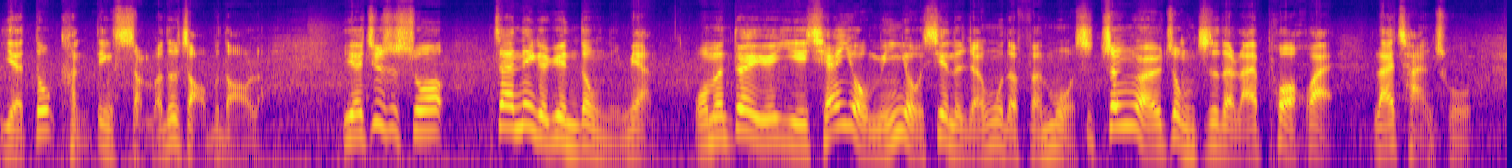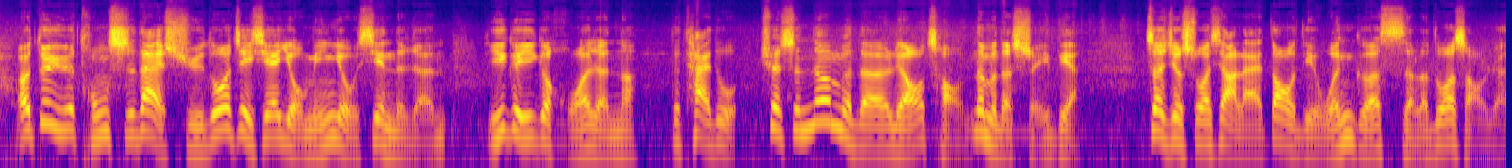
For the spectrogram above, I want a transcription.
也都肯定什么都找不到了。也就是说，在那个运动里面，我们对于以前有名有姓的人物的坟墓是珍而重之的来破坏、来铲除；而对于同时代许多这些有名有姓的人，一个一个活人呢的态度却是那么的潦草、那么的随便。这就说下来，到底文革死了多少人？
